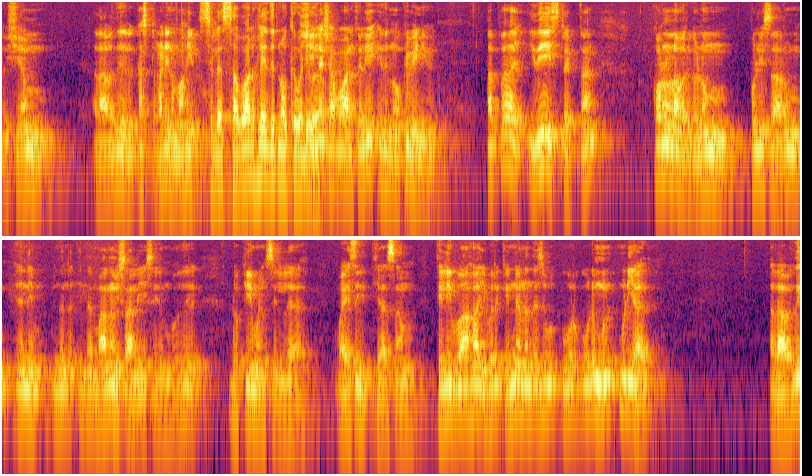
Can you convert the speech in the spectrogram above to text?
விஷயம் அதாவது கஷ்ட கடினமாக இருக்கும். சில சவால்களை எதிர்நோக்க வேண்டிய சில சவால்களை எதிர்நோக்க வேண்டி வரும். அப்போ இதே ஸ்டெப் தான் கொரோனா அவர்களும் போலீஸாரும் இதனை இந்த இந்த மரண விசாரணையை செய்யும்போது டாக்குமெண்ட்ஸ் இல்லை வயசு வித்தியாசம் தெளிவாக இவருக்கு என்ன நடந்தது கூறக்கூட மு- முடியாது. அதாவது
